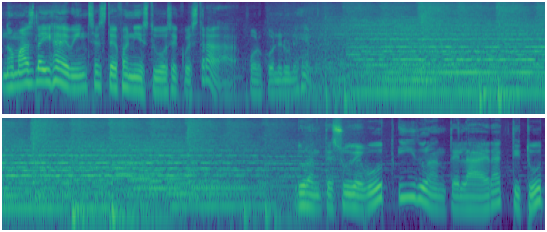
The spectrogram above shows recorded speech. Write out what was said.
No más la hija de Vince Stephanie estuvo secuestrada, por poner un ejemplo. Durante su debut y durante la era actitud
